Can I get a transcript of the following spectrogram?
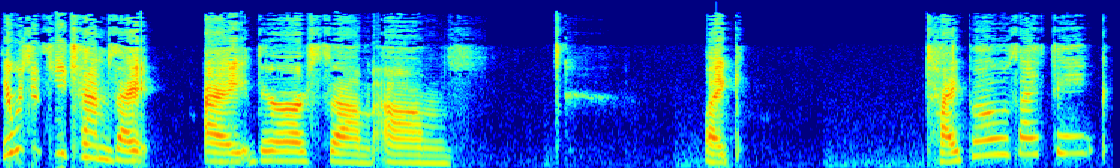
there was a few times I, I there are some um, like typos, I think,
